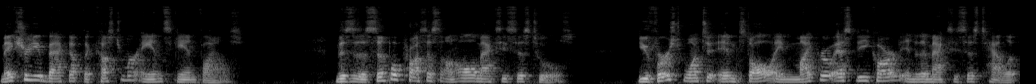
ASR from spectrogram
make sure you back up the customer and scan files. This is a simple process on all MaxiSys tools. You first want to install a micro SD card into the MaxiSys tablet.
